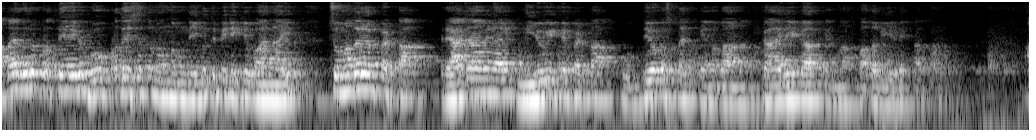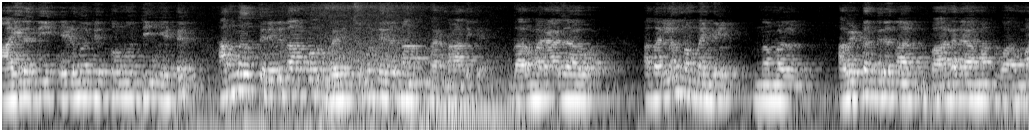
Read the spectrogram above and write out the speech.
അതായത് ഒരു പ്രത്യേക ഭൂപ്രദേശത്ത് നിന്നും നികുതി പിരിക്കുവാനായി ചുമതലപ്പെട്ട രാജാവിനാൽ നിയോഗിക്കപ്പെട്ട ഉദ്യോഗസ്ഥൻ എന്നതാണ് കാര്യക്കാർ എന്ന പദവിയുടെ അർത്ഥം. ആയിരത്തി എഴുന്നൂറ്റി തൊണ്ണൂറ്റി എട്ടിൽ അന്ന് തിരുവിതാംകൂർ ഭരിച്ചുകൊണ്ടിരുന്ന ഭരണാധികാരി ധർമ്മരാജാവ്. അതല്ലെന്നുണ്ടെങ്കിൽ നമ്മൾ അവിട്ടം തിരുനാൾ ബാലരാമ വർമ്മ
